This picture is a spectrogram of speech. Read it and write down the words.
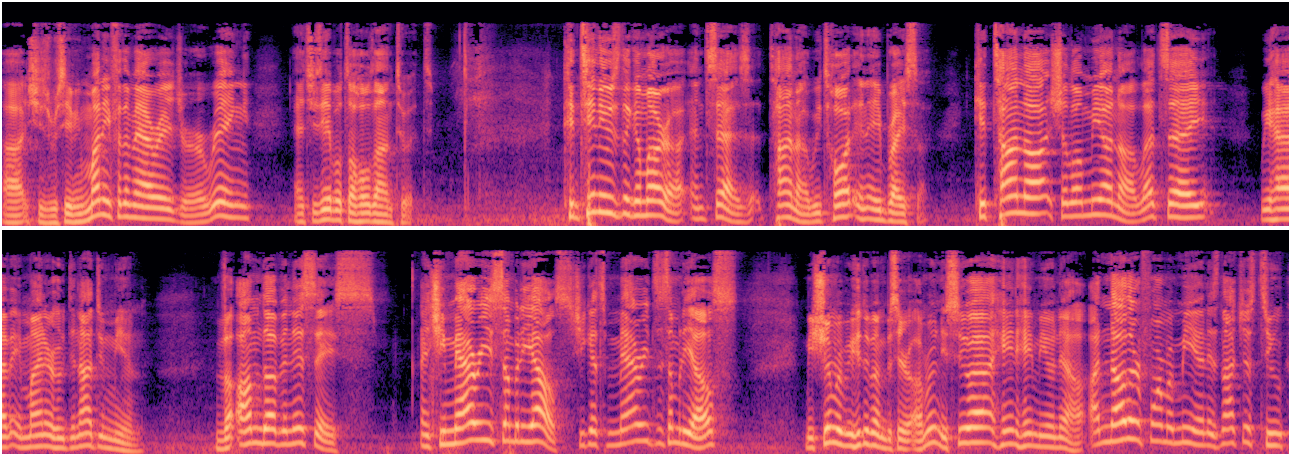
uh, she's receiving money for the marriage or a ring, and she's able to hold on to it. Continues the Gemara and says, Tana, we taught in a brisa. Kitana shalomiana. Let's say we have a minor who did not do mian. Va'amda v'nises. And she marries somebody else. She gets married to somebody else. Another form of mian is not just to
